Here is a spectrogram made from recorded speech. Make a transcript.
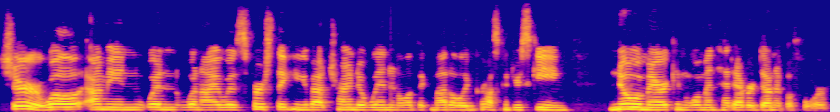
Sure. Well, I mean, when when I was first thinking about trying to win an Olympic medal in cross country skiing, no American woman had ever done it before.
